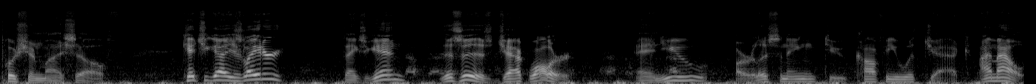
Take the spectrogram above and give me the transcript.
pushing myself. Catch you guys later. Thanks again. This is Jack Waller, and you are listening to Coffee with Jack. I'm out.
